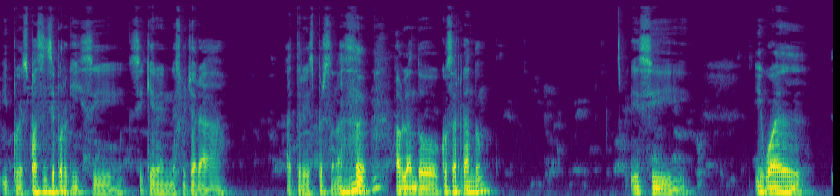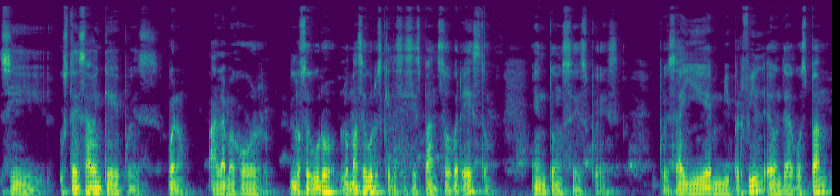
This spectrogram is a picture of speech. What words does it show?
Y pues pásense por aquí si, si quieren escuchar a, a tres personas hablando cosas random. Y si igual si ustedes saben que pues bueno, a lo mejor lo seguro, lo más seguro es que les hice spam sobre esto. Entonces, pues pues ahí en mi perfil es donde hago spam.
